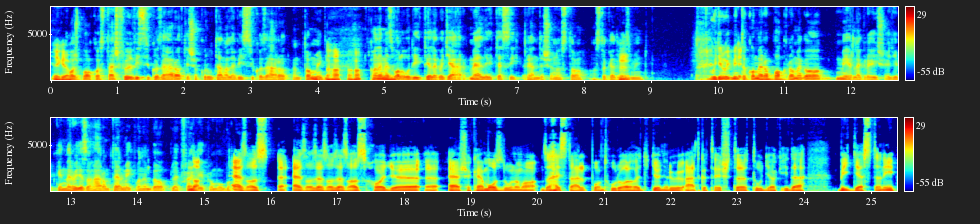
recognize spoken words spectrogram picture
Igen. hasbalkasztás, fölvisszük az árat, és akkor utána levisszük az árat, nem tudom mi, Aha, aha. hanem ez valódi, tényleg a gyár mellé teszi rendesen azt a, azt a kedvezményt. Ugyanúgy, mint a kamerapakra, meg a mérlegre is egyébként, mert hogy ez a három termék van ebbe a Black Friday Na, promóban. Ez az, ez az, ez az, ez az, hogy el se kell mozdulnom az iStyle.hu-ról, hogy gyönyörű átkötést tudjak ide bigyeszteni.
